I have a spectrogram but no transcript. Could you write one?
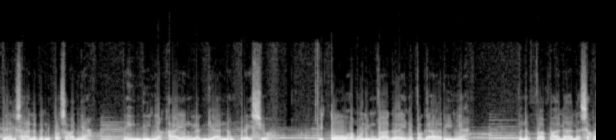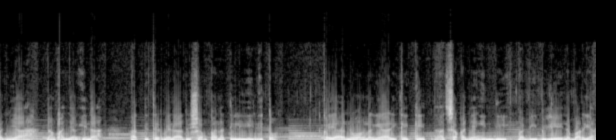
dahil sa halaga nito sa kanya na hindi niya kayang lagyan ng presyo. Ito ang huling bagay na pag-aari niya na nagpapaalala sa kanya ng kanyang ina at determinado siyang panatilihin ito. Kaya ano ang nangyari kay Kate at sa kanyang hindi mabibili na barya?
